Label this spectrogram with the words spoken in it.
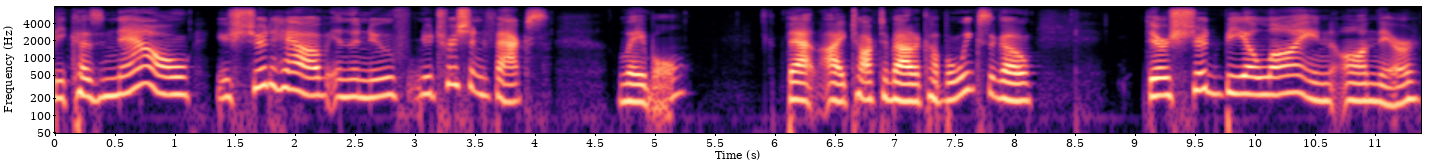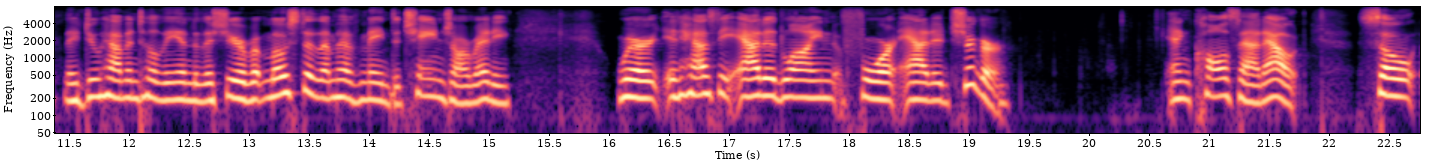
because now you should have in the new nutrition facts label that I talked about a couple weeks ago, there should be a line on there. They do have until the end of this year, but most of them have made the change already where it has the added line for added sugar and calls that out. So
